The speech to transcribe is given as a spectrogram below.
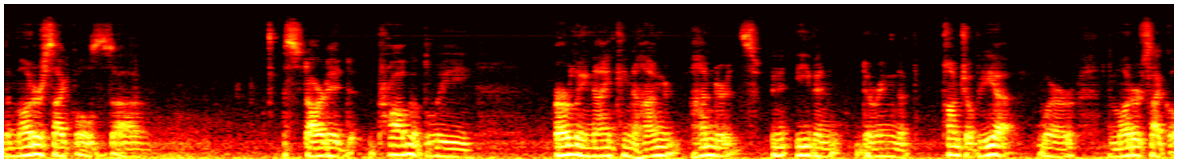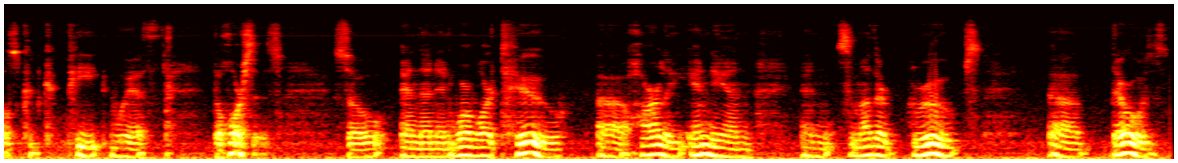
the motorcycles uh, started probably early 1900s, even during the Pancho Villa, where the motorcycles could compete with the horses. So, and then in World War II, uh, Harley, Indian, and some other groups, uh, there was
